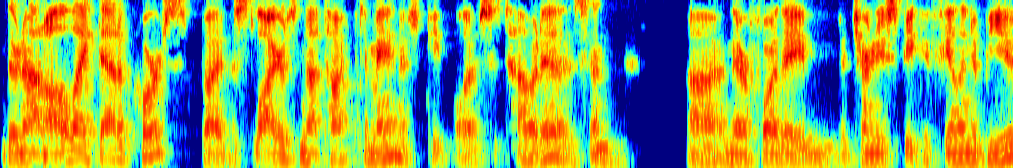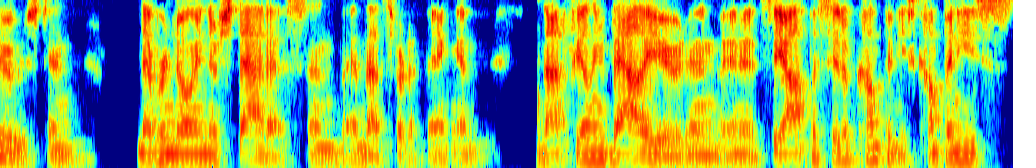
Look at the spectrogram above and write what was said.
they're not all like that, of course, but just lawyers not talk to managed people. It's just how it is. And, uh, and therefore they, attorneys speak of feeling abused and never knowing their status and, and that sort of thing and not feeling valued. And, and it's the opposite of companies. Companies,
